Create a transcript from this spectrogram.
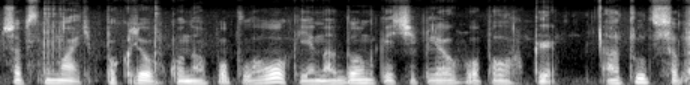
Щоб знімати покльовку на поплавок, я на донки чіпляв поплавки. А тут, щоб,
